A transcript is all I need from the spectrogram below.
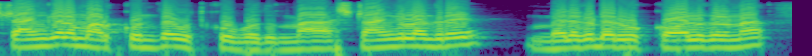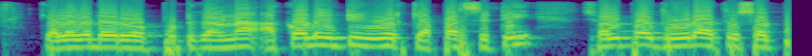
ಸ್ಟ್ರಾಂಗಲ್ ಮಾಡ್ಕೊಂತ ಉತ್ಕೋಬಹುದು ಸ್ಟ್ರಾಂಗಲ್ ಅಂದ್ರೆ ಮೇಲ್ಗಡೆ ಇರುವ ಕಾಲ್ಗಳನ್ನ, ಕೆಳಗಡೆ ಇರುವ ಪುಟ್ಗಳನ್ನ ಅಕಾರ್ಡಿಂಗ್ ಟು ಯುವರ್ ಕೆಪಾಸಿಟಿ ಸ್ವಲ್ಪ ದೂರ ಅಥವಾ ಸ್ವಲ್ಪ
